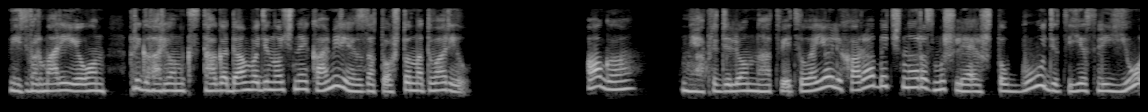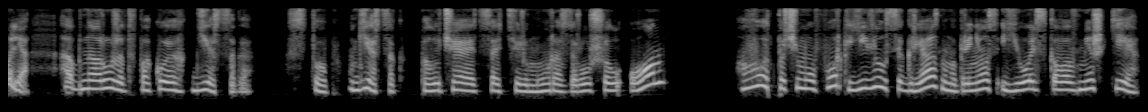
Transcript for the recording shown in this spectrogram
«Ведь в Армарии он приговорен к ста годам в одиночной камере за то, что натворил». «Ага», — неопределенно ответила я, лихорадочно размышляя, что будет, если Йоля обнаружит в покоях герцога. «Стоп, герцог, получается, тюрьму разрушил он?» Вот почему Форк явился грязным и принес Йольского в мешке.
